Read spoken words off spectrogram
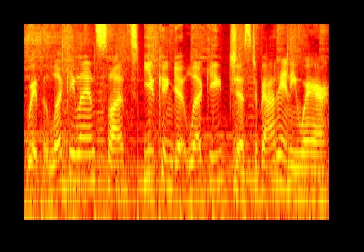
With the Lucky Land slots, you can get lucky just about anywhere.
